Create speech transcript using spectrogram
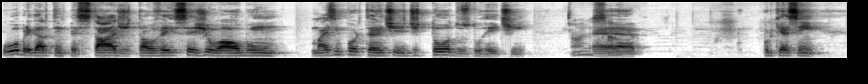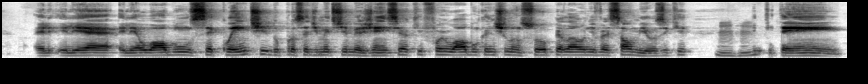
O Obrigado Tempestade talvez seja o álbum mais importante de todos do Reitinho. Olha É, só. Porque assim, ele, ele, é, ele é o álbum sequente do Procedimento de Emergência, que foi o álbum que a gente lançou pela Universal Music, Uhum. e que tem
